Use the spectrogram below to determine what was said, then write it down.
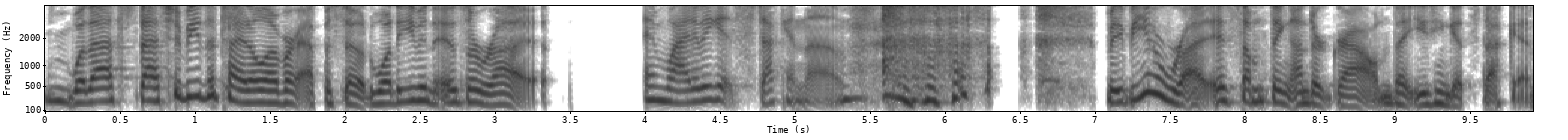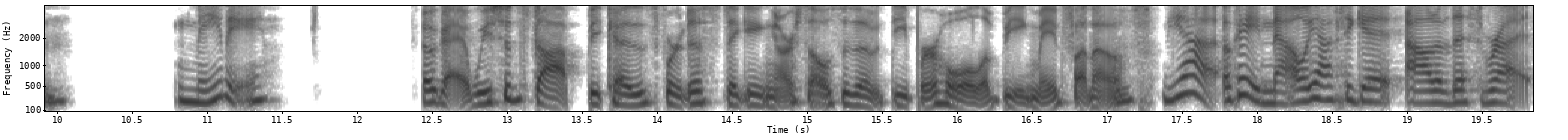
Well, that's that should be the title of our episode. What even is a rut? and why do we get stuck in them? maybe a rut is something underground that you can get stuck in. Maybe. Okay, we should stop because we're just digging ourselves in a deeper hole of being made fun of. Yeah. Okay. Now we have to get out of this rut.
